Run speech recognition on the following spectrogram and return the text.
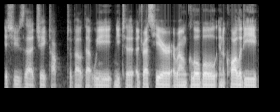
issues that Jake talked about that we need to address here around global inequality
